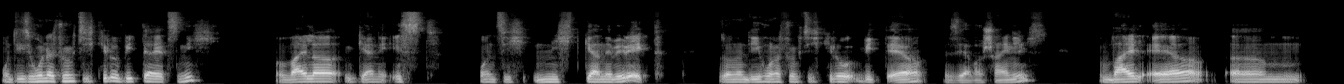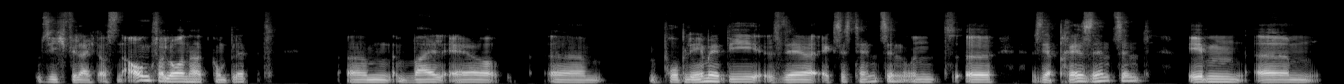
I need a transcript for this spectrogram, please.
Und diese 150 Kilo wiegt er jetzt nicht, weil er gerne isst und sich nicht gerne bewegt, sondern die 150 Kilo wiegt er sehr wahrscheinlich, weil er ähm, sich vielleicht aus den Augen verloren hat, komplett, ähm, weil er ähm, Probleme, die sehr existent sind und äh, sehr präsent sind, eben ähm,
